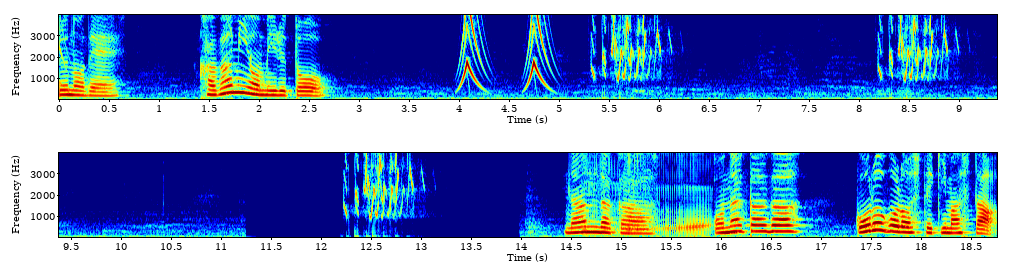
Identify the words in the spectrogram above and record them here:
るので鏡を見るとなんだかお腹がゴロゴロしてきました。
